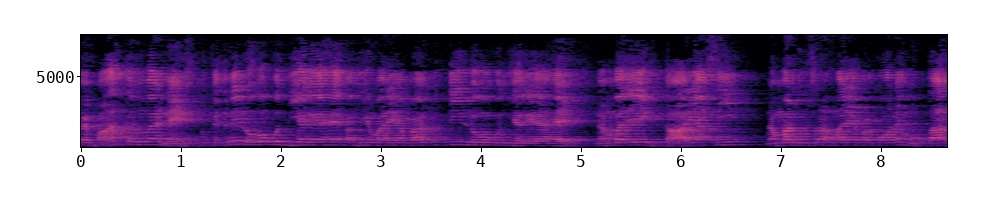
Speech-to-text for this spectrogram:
मैं बात करूँगा नेक्स्ट तो कितने लोगों को दिया गया है अभी हमारे यहाँ पर? तो तीन लोगों को दिया गया है? नंबर एक, दार यासीन। नंबर दूसरा हमारे यहाँ पर कौन है? मुख्तार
